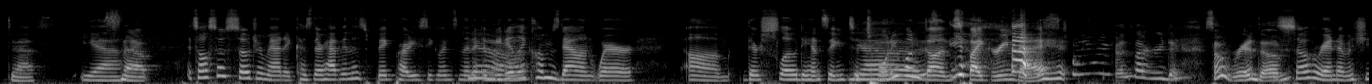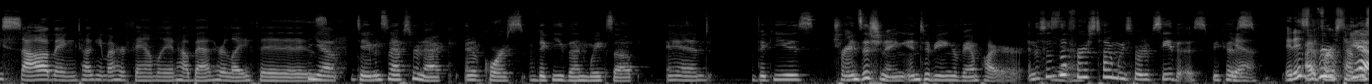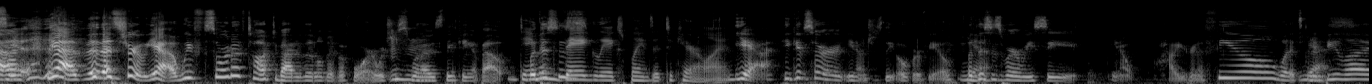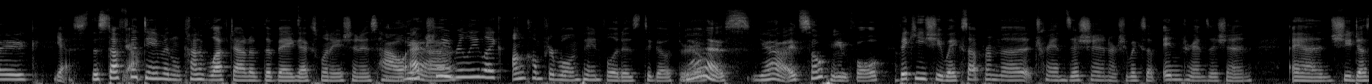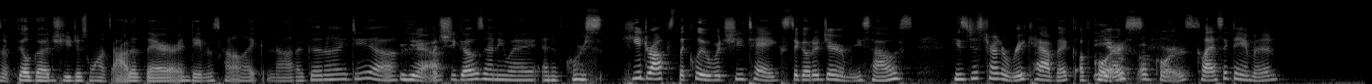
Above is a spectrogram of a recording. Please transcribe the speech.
Death. Yeah. Snap. It's also so dramatic because they're having this big party sequence, and then it immediately comes down where um, they're slow dancing to Yes. 21 Guns by Green Day. 21 Guns by Green Day. So random. so random, and she's sobbing, talking about her family and how bad her life is. Yeah. Damon snaps her neck, and of course, Vicki then wakes up, and Vicki is transitioning into being a vampire. And this is the first time we sort of see this because Yeah. It is the Every- first time yeah, we see it. yeah, th- that's true. Yeah, we've sort of talked about it a little bit before, which is what Mhm. I was thinking about. Damon but this is vaguely explains it to Caroline. yeah, he gives her you know just the overview. But this is where we see you know how you're gonna feel, what it's gonna be like. Yes, the stuff Yeah. that Damon kind of left out of the vague explanation is how Yeah. actually really like uncomfortable and painful it is to go through. Yes, yeah, it's so painful. Vicki, she wakes up from the transition, or she wakes up in transition, and she doesn't feel good. She just wants out of there. And Damon's kind of like, not a good idea. Yeah, But she goes anyway. And of course, he drops the clue, which she takes to go to Jeremy's house. He's just trying to wreak havoc, of course. Yeah, of course. Classic Damon.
